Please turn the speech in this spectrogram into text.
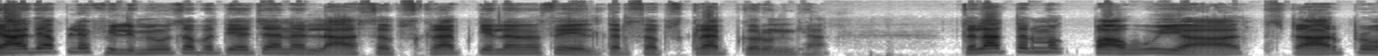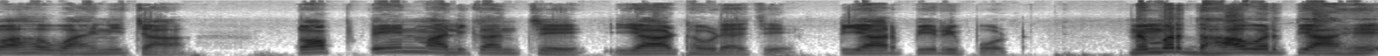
त्याआधी आपल्या फिल्मी उचापती या चॅनलला सबस्क्राईब केलं नसेल तर सबस्क्राईब करून घ्या. चला तर मग पाहूया स्टार प्रवाह वाहिनीच्या टॉप टेन मालिकांचे या आठवड्याचे T R P report number दहावरती आहे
